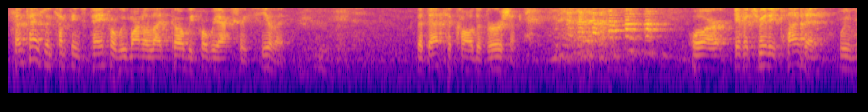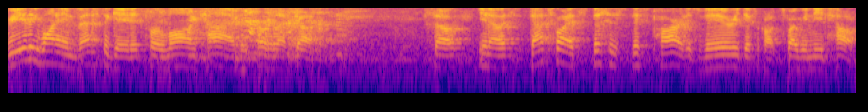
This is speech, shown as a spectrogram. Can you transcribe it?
Sometimes when something's painful, we want to let go before we actually feel it. But that's a called aversion. or if it's really pleasant, we really want to investigate it for a long time before we let go. So, you know, it's that's why it's this is this part is very difficult. That's why we need help.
